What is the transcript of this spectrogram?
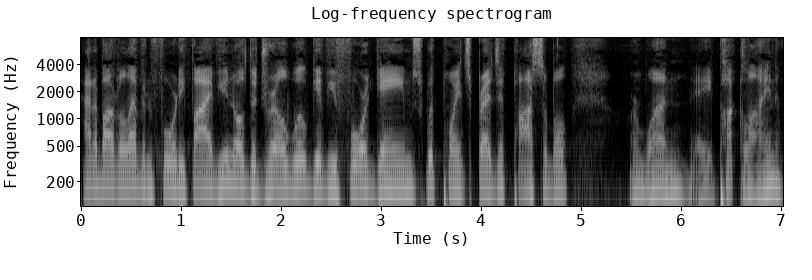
at about 11:45. You know the drill. We'll give you four games with point spreads if possible, or one a puck line,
